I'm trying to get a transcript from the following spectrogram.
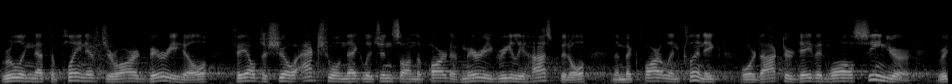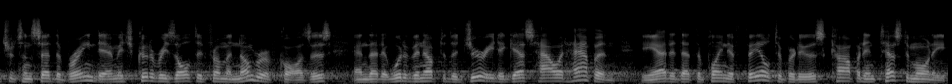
ruling that the plaintiff, Gerard Berryhill, failed to show actual negligence on the part of Mary Greeley Hospital, the McFarland Clinic, or Dr. David Wall Sr. Richardson said the brain damage could have resulted from a number of causes and that it would have been up to the jury to guess how it happened. He added that the plaintiff failed to produce competent testimony.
